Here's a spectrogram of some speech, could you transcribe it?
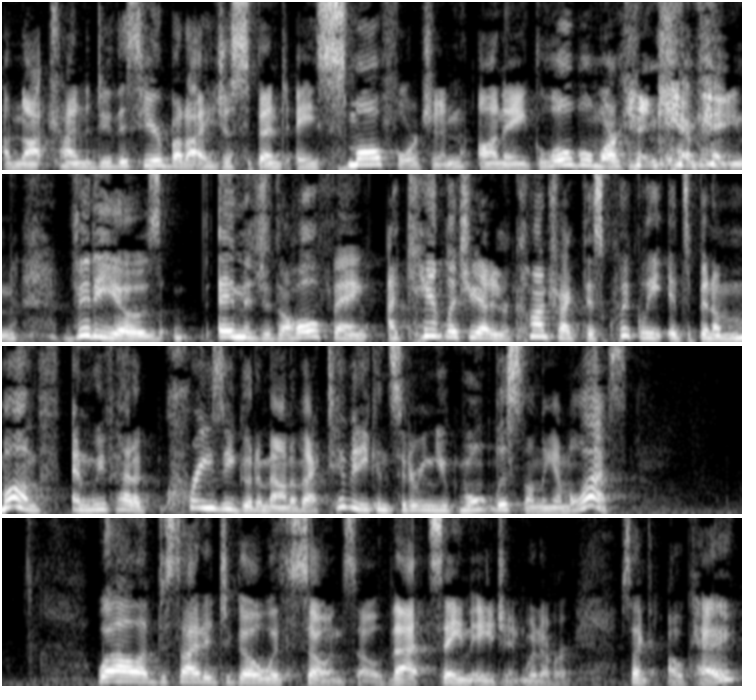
I'm not trying to do this here, but I just spent a small fortune on a global marketing campaign, videos, images, the whole thing. I can't let you out of your contract this quickly. It's been a month and we've had a crazy good amount of activity considering you won't list on the MLS. Well, I've decided to go with so and so, that same agent, whatever. It's like, okay,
